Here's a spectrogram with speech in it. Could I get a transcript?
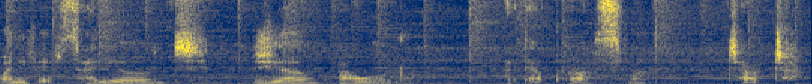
o aniversariante Jean Paolo. Até a próxima. Tchau, tchau.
